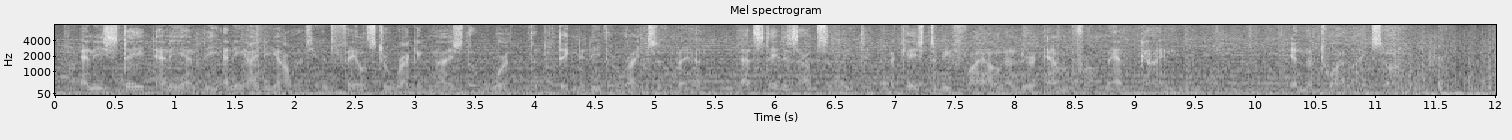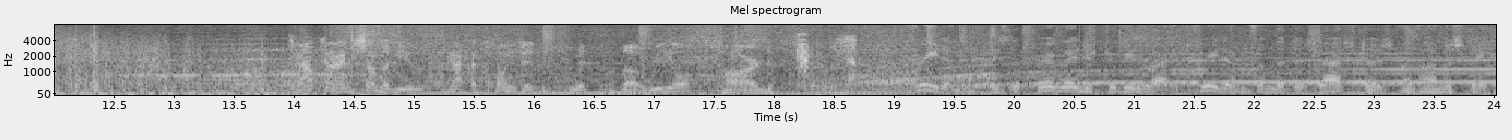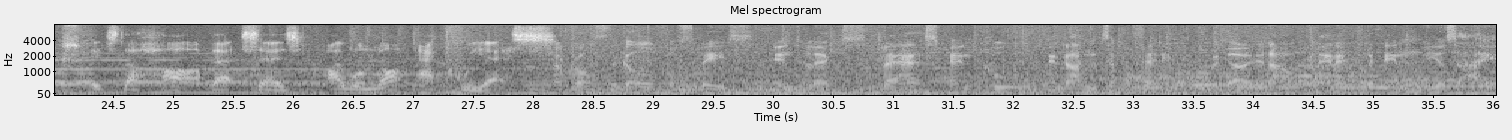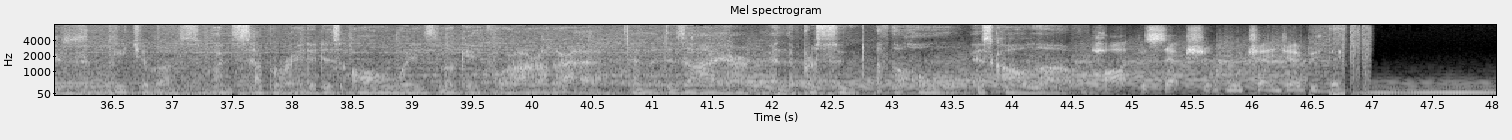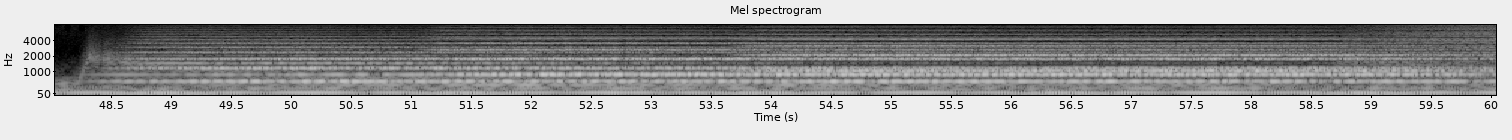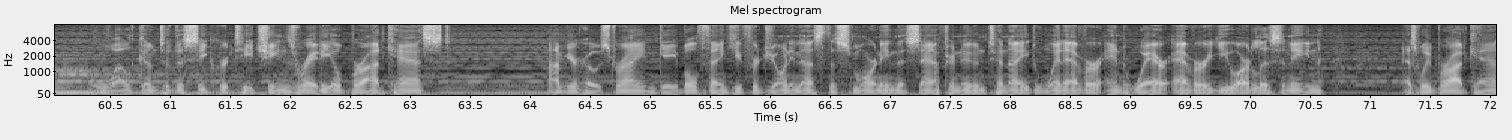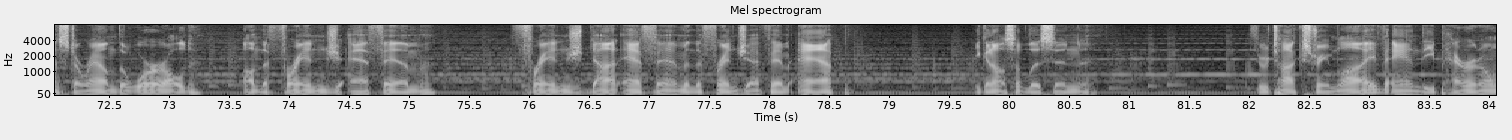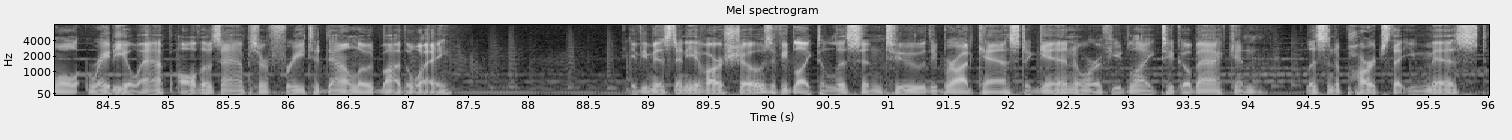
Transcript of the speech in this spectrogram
Any state, any entity, any ideology that fails to recognize the worth, the dignity, the rights of man, that state is obsolete. A case to be filed under M for Mankind in the Twilight Zone. It's about time some of you got acquainted with the real hard truth. Freedom is the privilege to be right. Freedom from the disasters of our mistakes. It's the heart that says, I will not acquiesce. Across the gulf of space, intellects, vast and cool and unsympathetic, regarded our planet with envious eyes. Each of us, when separated, is always looking for our other half. And the desire and the pursuit of the whole is called love. Heart perception will change everything. Welcome to the Secret Teachings radio broadcast. I'm your host, Ryan Gable. Thank you for joining us this morning, this afternoon, tonight, whenever and wherever you are listening as we broadcast around the world on the Fringe FM, fringe.fm, and the Fringe FM app. You can also listen through TalkStream Live and the Paranormal Radio app. All those apps are free to download, by the way. If you missed any of our shows, if you'd like to listen to the broadcast again, or if you'd like to go back and listen to parts that you missed,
